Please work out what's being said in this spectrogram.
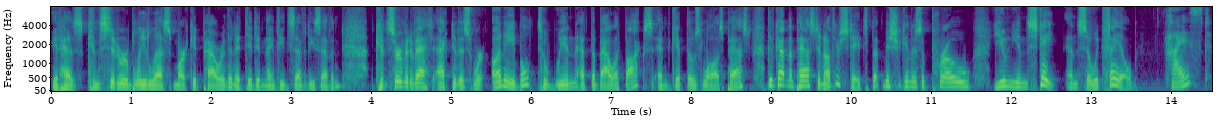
it has considerably less market power than it did in 1977. Conservative activists were unable to win at the ballot box and get those laws passed. They've gotten them passed in other other states, but Michigan is a pro-union state, and so it failed. Heißt,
